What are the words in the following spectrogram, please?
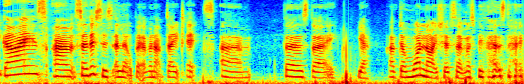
Hey guys, um, so this is a little bit of an update. It's um, Thursday. Yeah, I've done one night shift, so it must be Thursday.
